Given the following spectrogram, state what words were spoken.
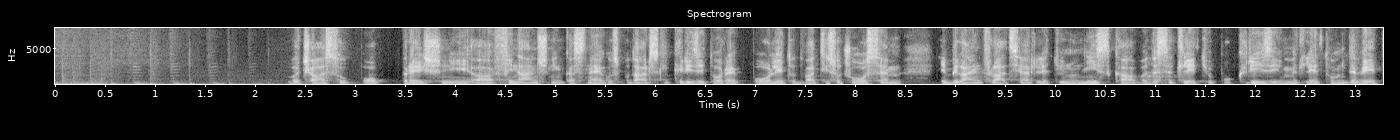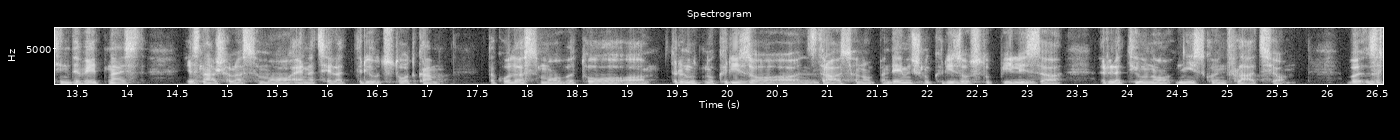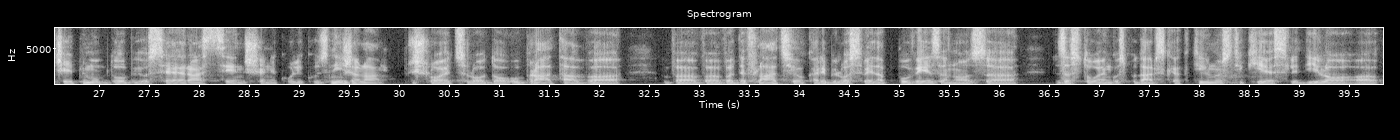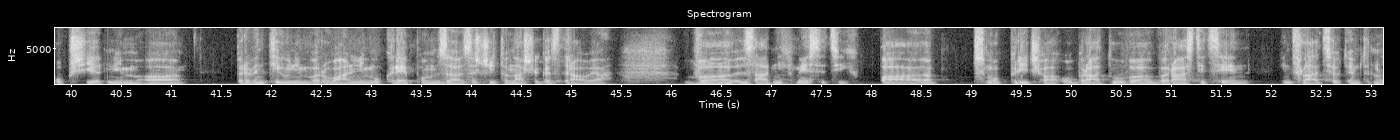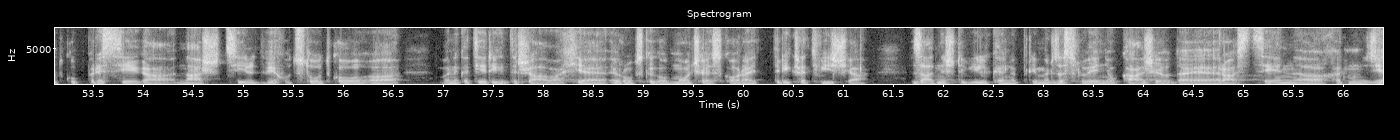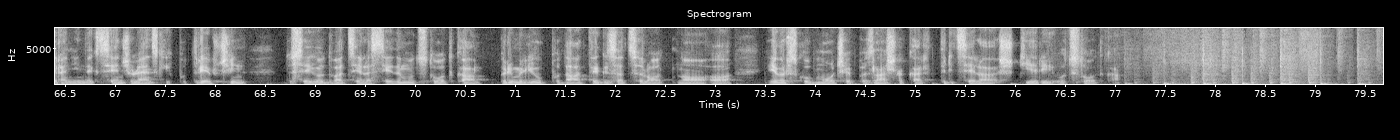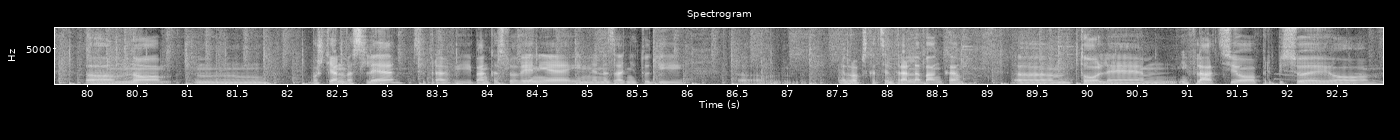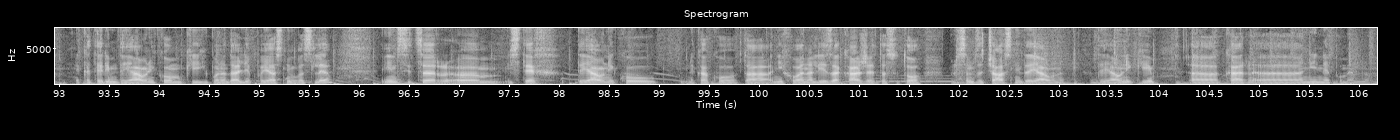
v času po prejšnji uh, finančni in kasneje gospodarski krizi, torej po letu 2008, je bila inflacija relativno nizka, v desetletju po krizi med letom 9 in 19 je znašala samo 1,3 odstotka, tako da smo v to uh, trenutno krizo, uh, zdravstveno pandemično krizo, vstopili z relativno nizko inflacijo. V začetnem obdobju se je rast cen še nekoliko znižala, prišlo je celo do obrata v, v, v, v deflacijo, kar je bilo seveda povezano z zastojem gospodarske aktivnosti, ki je sledilo uh, obširnim uh, preventivnim varovalnim ukrepom za zaščito našega zdravja. V zadnjih mesecih pa smo priča obratu v, v rasti cen. Inflacija v tem trenutku presega naš cilj dveh odstotkov. V nekaterih državah je evropskega območja skoraj trikrat višja. Zadnje številke, naprimer za Slovenijo, kažejo, da je rast cen, harmoniziran indeks cen življenjskih potrebščin dosegel 2,7 odstotka, primerljiv podatek za celotno evrsko območje pa znaša kar 3,4 odstotka. Um, no, um, Boštjan Vasle, se pravi Banka Slovenije in na zadnje tudi um, Evropska centralna banka um, tole inflacijo pripisujejo nekaterim dejavnikom, ki jih bo nadalje pojasnil Vasle. In sicer um, iz teh dejavnikov nekako ta njihova analiza kaže, da so to predvsem začasni dejavniki, dejavniki uh, kar uh, ni nepomembno.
